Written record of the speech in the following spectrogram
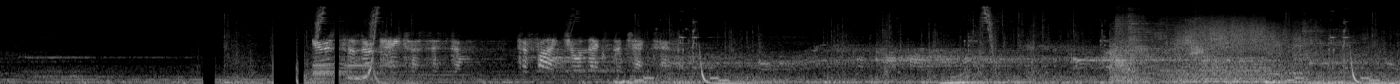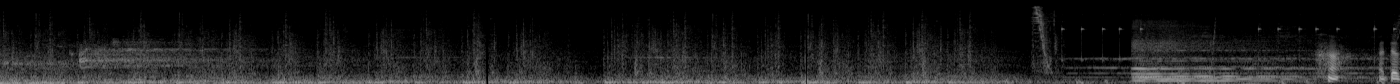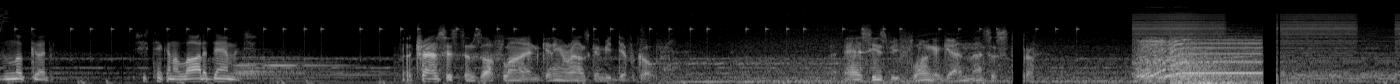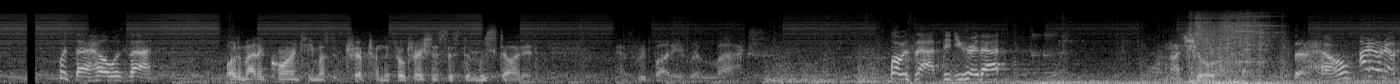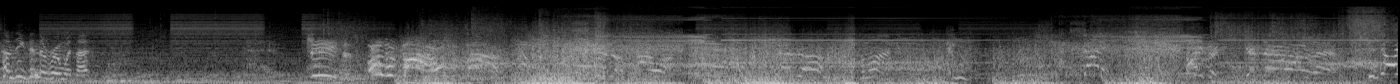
That doesn't look good. She's taken a lot of damage. The tram system's offline. Getting around's gonna be difficult. The air seems to be flowing again. That's a start. What the hell was that? Automatic quarantine must have tripped when the filtration system restarted. Everybody relax. What was that? Did you hear that? I'm not sure. What the hell? I don't know. Something's in the room with us. Jesus! Over fire! Over fire! Power! Sandra! Come on! Got it! Ivan! Get the hell out of there!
